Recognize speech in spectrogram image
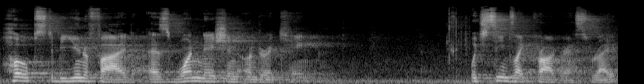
hopes to be unified as one nation under a king, which seems like progress, right?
